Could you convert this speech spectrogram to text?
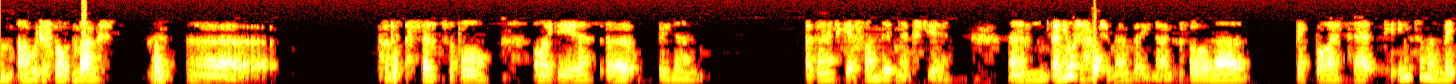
um, I would have thought most uh, kind of sensible ideas, uh, you know, are going to get funded next year. Um, and you also have to remember, you know, pharma, big biotech, even some of the mid,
